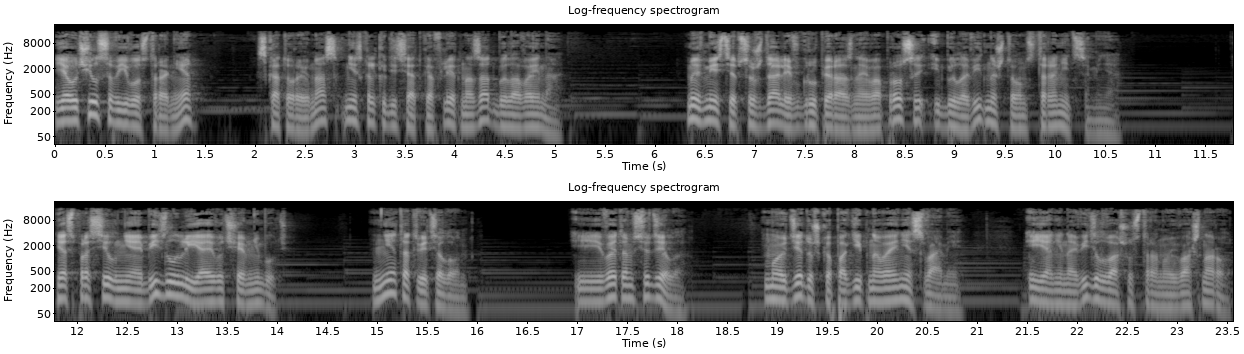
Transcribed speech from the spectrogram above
Я учился в его стране, с которой у нас несколько десятков лет назад была война. Мы вместе обсуждали в группе разные вопросы, и было видно, что он сторонится меня. Я спросил, не обидел ли я его чем-нибудь. «Нет», — ответил он. «И в этом все дело. Мой дедушка погиб на войне с вами, и я ненавидел вашу страну и ваш народ.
